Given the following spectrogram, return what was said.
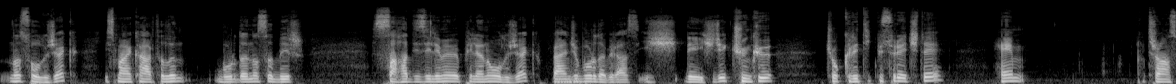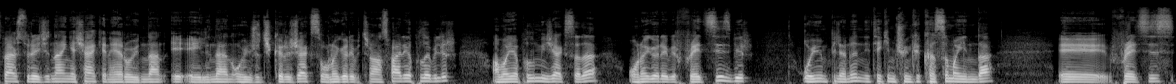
nasıl olacak? İsmail Kartal'ın burada nasıl bir saha dizilimi ve planı olacak? Bence burada biraz iş değişecek. Çünkü çok kritik bir süreçte hem transfer sürecinden geçerken eğer oyundan e, elinden oyuncu çıkaracaksa ona göre bir transfer yapılabilir. Ama yapılmayacaksa da ona göre bir Fred'siz bir oyun planı. Nitekim çünkü Kasım ayında e, Fred'siz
